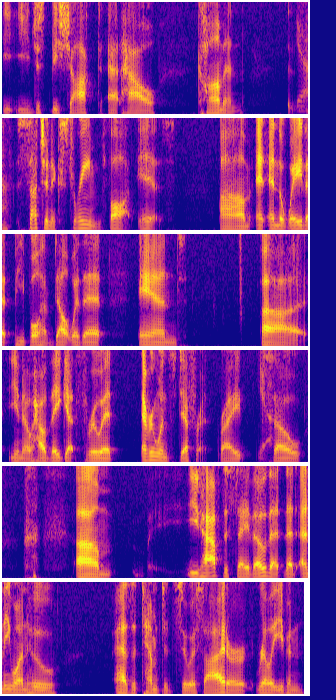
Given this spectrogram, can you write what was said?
you, you just be shocked at how common Yeah. such an extreme thought is um, and and the way that people have dealt with it and uh, you know how they get through it everyone's different right Yeah. so um, you'd have to say though that that anyone who has attempted suicide or really even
